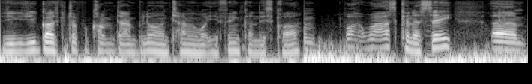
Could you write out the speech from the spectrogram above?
You, you guys can drop a comment down below and tell me what you think on this car. Um, what, what else can I say um,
